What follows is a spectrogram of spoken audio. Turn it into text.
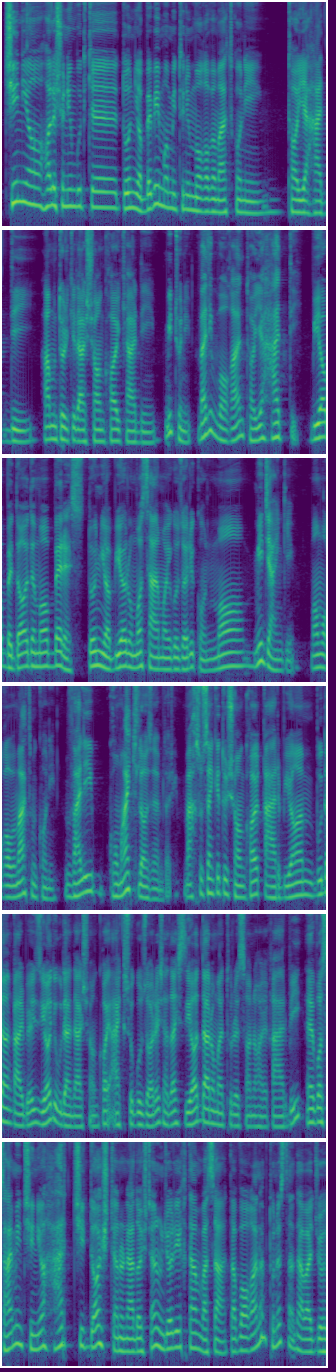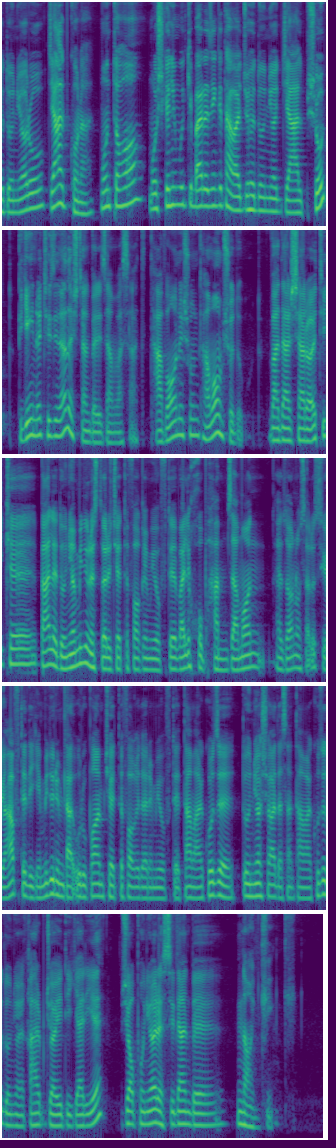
چینیا حالشون این بود که دنیا ببین ما می‌تونیم مقاومت کنیم تا یه حدی. همونطوری که در شانگهای کردیم. می‌تونیم. ولی واقعا تا یه حدی. بیا به داد ما برس. دنیا بیا رو ما سرمایه گذاری کن. ما میجنگیم. ما مقاومت می‌کنیم. ولی کمک لازم داریم. مخصوصا که تو شانگهای غربی هم بودن غربی های زیادی بودن در شانگهای. عکس و گزارش ازش زیاد در اومد تو رسانه های غربی واسه همین چینیا هر چی داشتن و نداشتن اونجا ریختن وسط و واقعا هم تونستن توجه دنیا رو جلب کنن. منتها مشکل این بود که بعد از اینکه توجه دنیا جلب شد دیگه اینا چیزی نداشتن بریزن وسط. توانشون تمام شده بود. و در شرایطی که بله دنیا می‌دونست داره چه اتفاقی میفته ولی خب همزمان 1937 دیگه می‌دونیم در اروپا هم چه اتفاقی داره میفته تمرکز دنیا شاید اصلا تمرکز دنیای غرب جای دیگریه. ژاپنیا رسیدن به نانکینگ.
